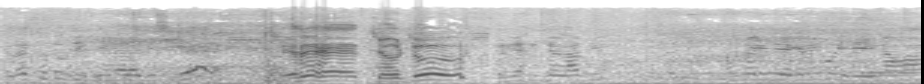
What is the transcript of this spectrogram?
अरे तू तो दिख ही नहीं रहा किसी है। अरे छोटू। तो ये देख रहे कोई ना वहाँ।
